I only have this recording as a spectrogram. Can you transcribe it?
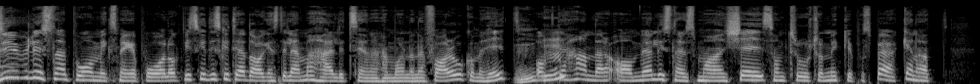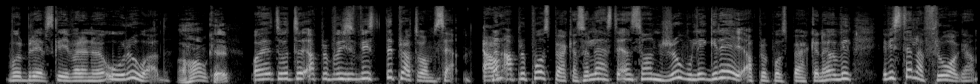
Du lyssnar på Mix Megapol och vi ska diskutera dagens dilemma här lite senare den här morgonen när Faro kommer hit. Och det handlar om, vi har lyssnare som har en tjej som tror så mycket på spöken att vår brevskrivare nu är oroad. Jaha, okej. Och tror att, apropå, visst, det pratar vi om sen. Men apropå spöken så läste jag en sån rolig grej apropå spöken. Jag vill, jag vill ställa frågan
